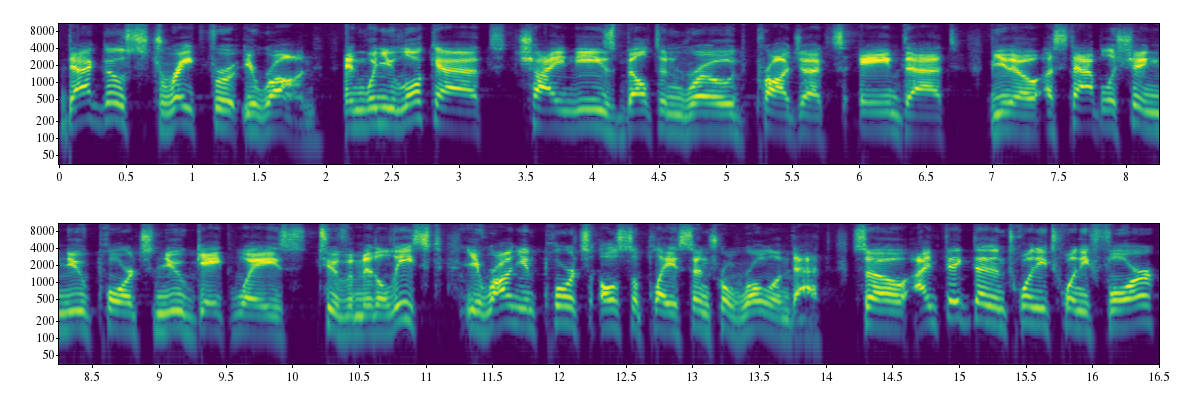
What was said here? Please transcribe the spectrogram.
that goes straight for Iran. And when you look at Chinese Belt and Road projects aimed at you know, establishing new ports, new gateways to the Middle East. Iranian ports also play a central role in that. So I think that in 2024,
